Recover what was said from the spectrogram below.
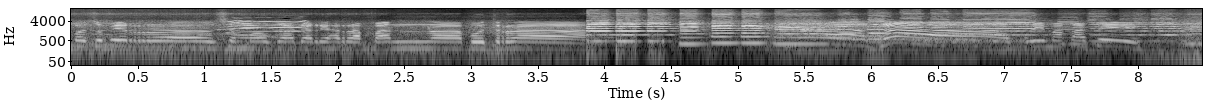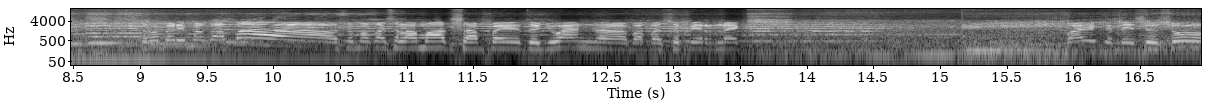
Bapak Supir. Eh, Semoga dari harapan eh, Putra. Gas, terima kasih. Strawberry Mangkapal. Semoga selamat sampai tujuan eh, Bapak Supir next. Baik, disusul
